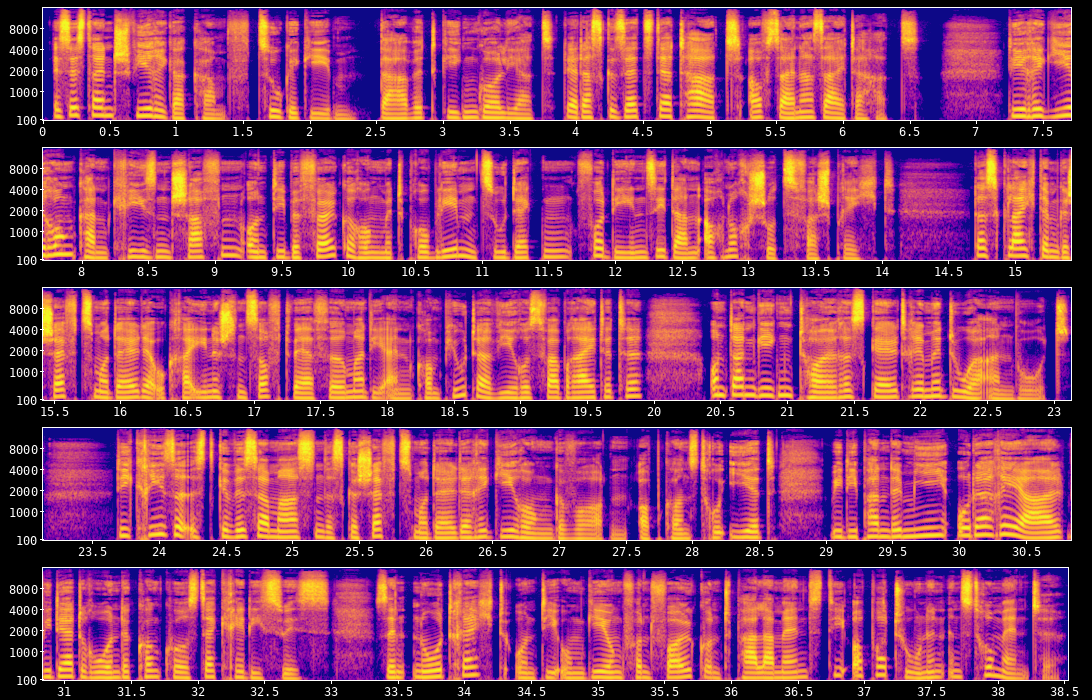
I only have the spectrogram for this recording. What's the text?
Es ist ein schwieriger Kampf, zugegeben, David gegen Goliath, der das Gesetz der Tat auf seiner Seite hat. Die Regierung kann Krisen schaffen und die Bevölkerung mit Problemen zudecken, vor denen sie dann auch noch Schutz verspricht. Das gleicht dem Geschäftsmodell der ukrainischen Softwarefirma, die einen Computervirus verbreitete und dann gegen teures Geld Remedur anbot. Die Krise ist gewissermaßen das Geschäftsmodell der Regierungen geworden, ob konstruiert wie die Pandemie oder real wie der drohende Konkurs der Credit Suisse, sind Notrecht und die Umgehung von Volk und Parlament die opportunen Instrumente.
